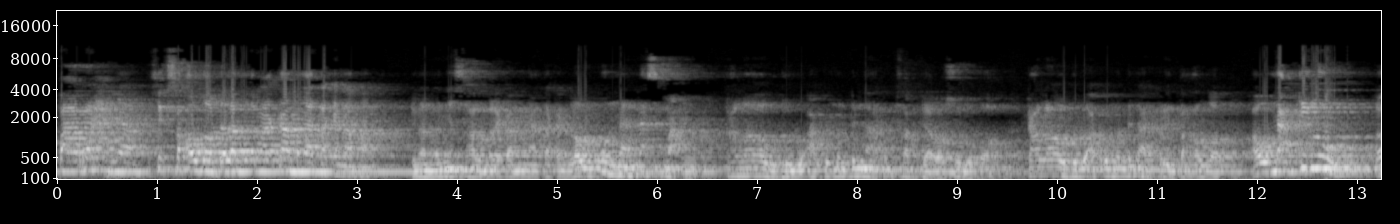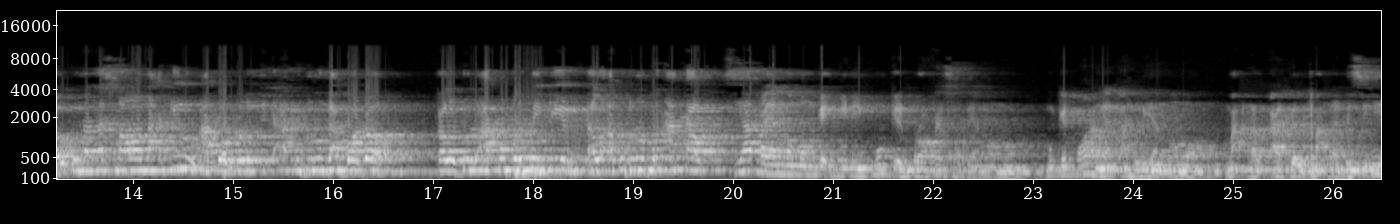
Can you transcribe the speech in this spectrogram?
parahnya siksa Allah dalam neraka mengatakan apa? Dengan menyesal mereka mengatakan laukunna nasma'u kalau dulu aku mendengar sabda Rasulullah, kalau dulu aku mendengar perintah Allah, au nakilu, au kunna nasma'u nakilu, aku ketika aku dulu gak bodoh, kalau dulu aku berpikir, kalau aku dulu berakal, siapa yang ngomong kayak gini? Mungkin profesor yang ngomong, mungkin orang yang ahli yang ngomong. Makna adil, makna di sini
